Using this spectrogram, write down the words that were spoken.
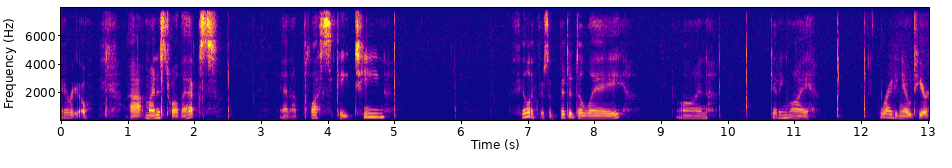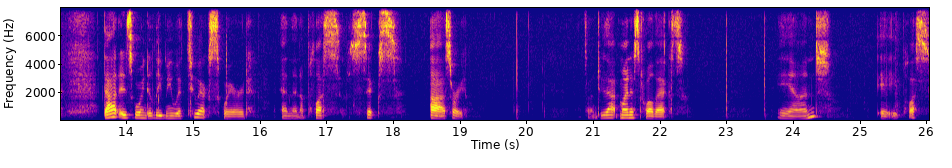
There we go. Uh, minus 12x and a plus 18. I feel like there's a bit of delay on getting my writing out here. That is going to leave me with 2x squared and then a plus 6, uh, sorry, let's undo that, minus 12x and a plus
